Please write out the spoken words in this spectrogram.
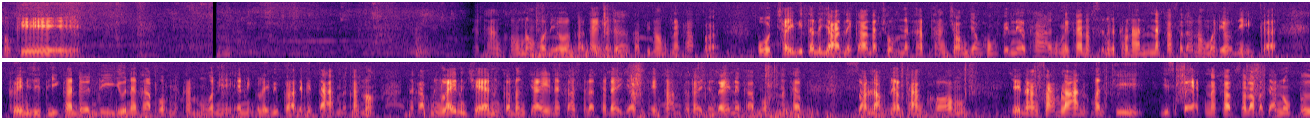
โอเคแนวทางของน้องโมเดลก็ได้แล้วเด้อครับพี่น้องนะครับโปรดใช้วิจารณญาณในการรับชมนะครับ ทางช่องยังคงเป็นแนวทางในการนำเสนอเท่านั้นนะครับสำหรับน้องโมเดลนี่ก็เคยมีสถิติการเดินดีอยู่นะครับผมนะครับงวดนี้แอดมินก็เลยมีโอกาสได้ไปตามนะครับเนาะนะครับหนึ่งไลค์หนึ่งแชร์หนึ่งกำลังใจนะครับสำหรับท่านใดอยากให้ตามท่านใดจังใดนะครับผมนะครับสำหรับแนวทางของเจ๊นางสามล้านวันที่ 28 นะครับสำหรับอาจารย์หนงปื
